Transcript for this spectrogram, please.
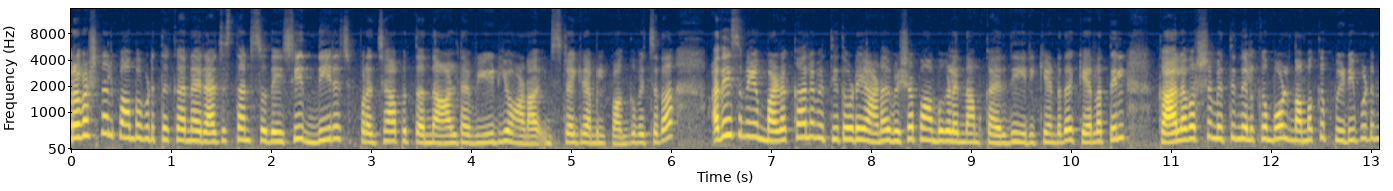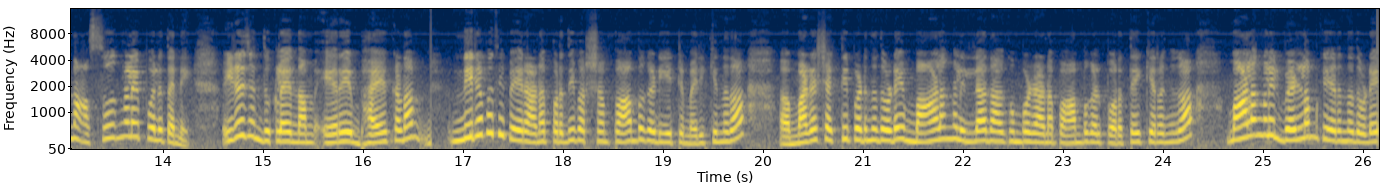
പ്രൊഫഷണൽ പാമ്പ് പിടുത്തക്കാരനായ രാജസ്ഥാൻ സ്വദേശി നീരജ് പ്രജാപത്ത് എന്ന ആളുടെ വീഡിയോ ആണ് ഇൻസ്റ്റാഗ്രാമിൽ പങ്കുവച്ചത്. അതേസമയം മഴക്കാലം എത്തിയതോടെയാണ് വിഷപാമ്പുകളെ നാം കരുതിയിരിക്കേണ്ടത്. കേരളത്തിൽ കാലവർഷം എത്തി നിൽക്കുമ്പോൾ നമുക്ക് പിടിപെടുന്ന അസുഖങ്ങളെ പോലെ തന്നെ ഇഴജന്തുക്കളെ നാം ഏറെ ഭയക്കണം. നിരവധി പേരാണ് പ്രതിവർഷം പാമ്പ് കടിയേറ്റ് മരിക്കുന്നത്. മഴ ശക്തിപ്പെടുന്നതോടെ മാളങ്ങൾ ഇല്ലാതാകുമ്പോഴാണ് പാമ്പുകൾ പുറത്തേക്ക് ഇറങ്ങുക. മാളങ്ങളിൽ വെള്ളം കയറുന്നതോടെ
